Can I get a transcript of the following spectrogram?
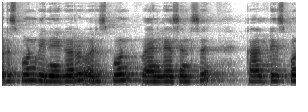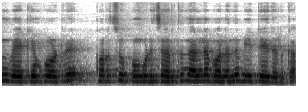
ഒരു സ്പൂൺ വിനീഗർ ഒരു സ്പൂൺ വാനില എസൻസ് കാൽ ടീസ്പൂൺ ബേക്കിംഗ് പൗഡർ കുറച്ച് ഉപ്പും കൂടി ചേർത്ത് നല്ല പോലെ ഒന്ന് ബീറ്റ് ചെയ്തെടുക്കുക.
